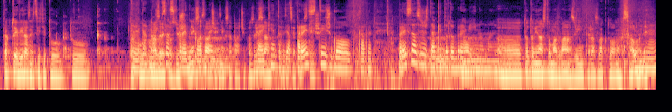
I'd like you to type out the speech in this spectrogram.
Tak tu je výrazne cítiť tú, tú takú Teda, môžem sa už. Nech sa páči, nech sa páči. Pozri sa. Pekne to vyzerá. Edícia Prestige Gold. Cabernet. Predstav si, že takéto dobré No, víno majú. Uh, toto vinárstvo má 12 vín teraz v aktuálnom salóne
